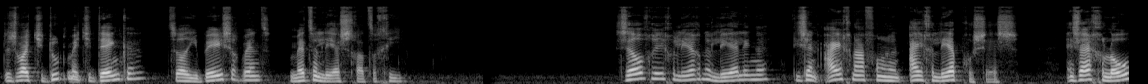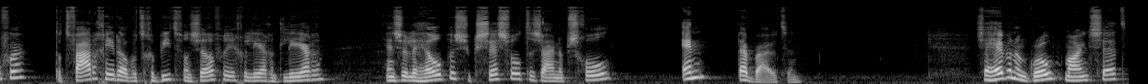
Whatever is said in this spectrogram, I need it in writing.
Dus wat je doet met je denken terwijl je bezig bent met een leerstrategie. Zelfregulerende leerlingen die zijn eigenaar van hun eigen leerproces. En zij geloven dat vaardigheden op het gebied van zelfregulerend leren en zullen helpen succesvol te zijn op school en daarbuiten. Ze hebben een growth mindset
